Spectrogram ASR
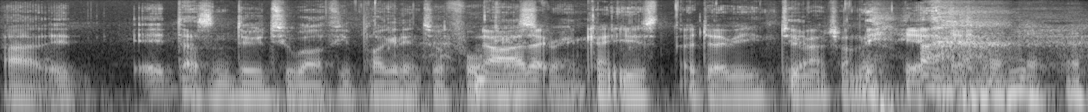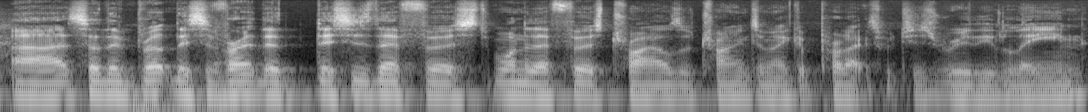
Uh, it it doesn't do too well if you plug it into a 4K no, I screen. can't use Adobe too much on this. Yeah. uh, so they brought this very. This is their first one of their first trials of trying to make a product which is really lean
